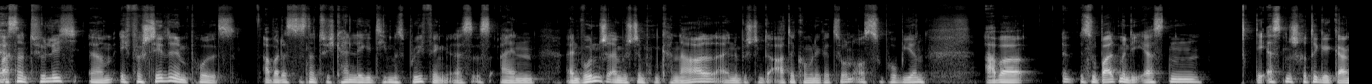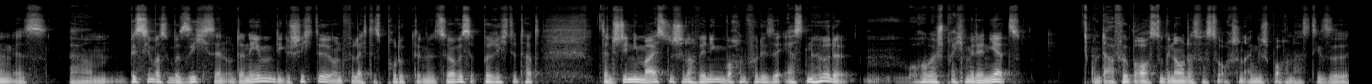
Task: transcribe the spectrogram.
Was natürlich, ähm, ich verstehe den Impuls, aber das ist natürlich kein legitimes Briefing. Es ist ein, ein Wunsch, einen bestimmten Kanal, eine bestimmte Art der Kommunikation auszuprobieren. Aber äh, sobald man die ersten, die ersten Schritte gegangen ist, ähm, ein bisschen was über sich, sein Unternehmen, die Geschichte und vielleicht das Produkt oder den Service berichtet hat, dann stehen die meisten schon nach wenigen Wochen vor dieser ersten Hürde. Worüber sprechen wir denn jetzt? Und dafür brauchst du genau das, was du auch schon angesprochen hast, diese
